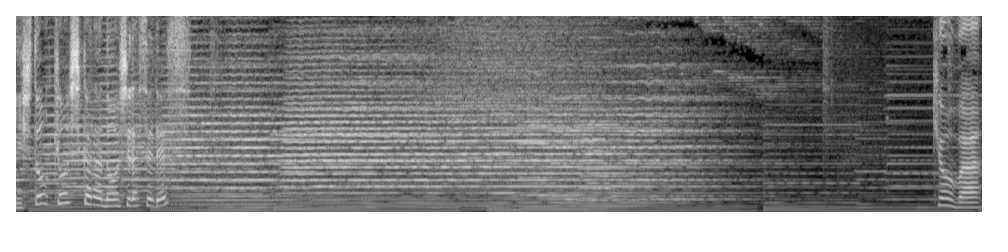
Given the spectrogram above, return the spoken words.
西東京市からのお知らせです。今日は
